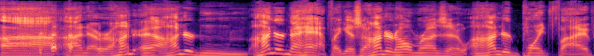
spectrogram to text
uh, on a 100, 100, and, 100 and a half, I guess, a 100 home runs and a 100.5.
